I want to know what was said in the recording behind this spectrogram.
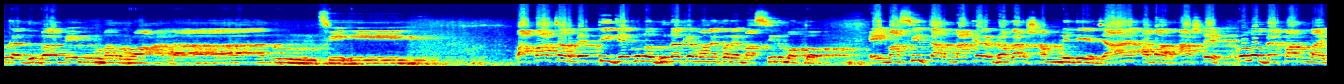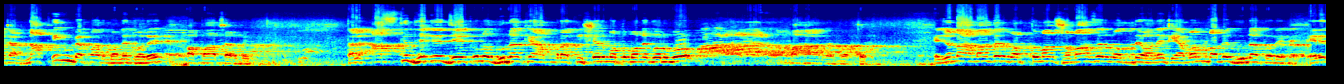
كذباب مر على أنفه পাপাচার ব্যক্তি যে কোনো গুনাকে মনে করে মাসির মতো এই মাসি তার নাকের ডগার সামনে দিয়ে যায় আবার আসে কোনো ব্যাপার না এটা নাথিং ব্যাপার মনে করে পাপাচার ব্যক্তি তাহলে আজকে থেকে যে কোনো গুনাকে আমরা কিসের মতো মনে করব? পাহাড়ের মতো। এই জন্য আমাদের বর্তমান সমাজের মধ্যে অনেকে এমন ভাবে গুণা করে। এরে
